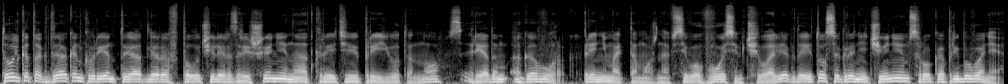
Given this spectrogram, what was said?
Только тогда конкуренты Адлеров получили разрешение на открытие приюта, но с рядом оговорок. Принимать-то можно всего 8 человек, да и то с ограничением срока пребывания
